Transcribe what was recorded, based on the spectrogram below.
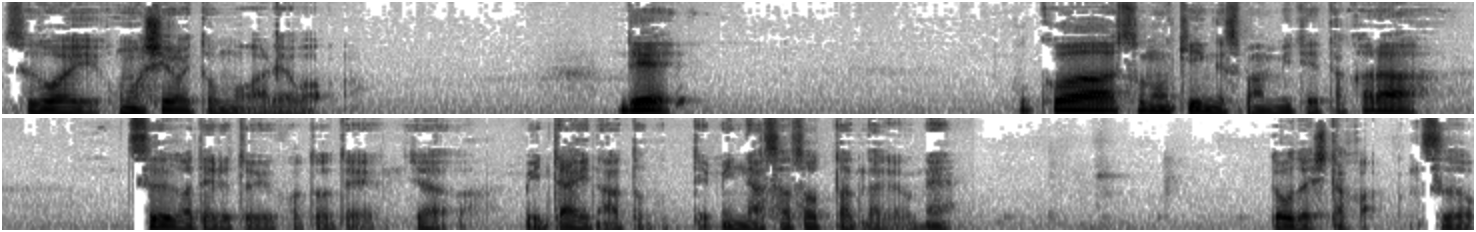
すごい面白いと思う、あれは。で、僕はそのキングスマン見てたから、2が出るということで、じゃあ見たいなと思ってみんな誘ったんだけどね。どうでしたか？?2 は。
